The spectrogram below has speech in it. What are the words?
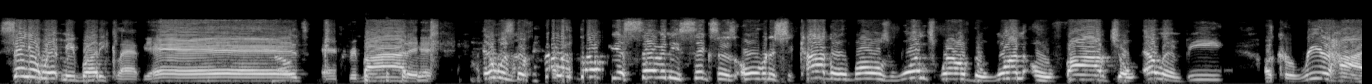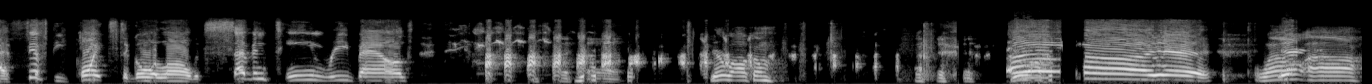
Sing it with me, buddy. Clap your hands, everybody. it was the Philadelphia 76ers over the Chicago Bulls, 112 to 105. Joel Embiid, a career high 50 points to go along with 17 rebounds. You're welcome. Oh, uh, yeah. Well, Yeah. uh,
